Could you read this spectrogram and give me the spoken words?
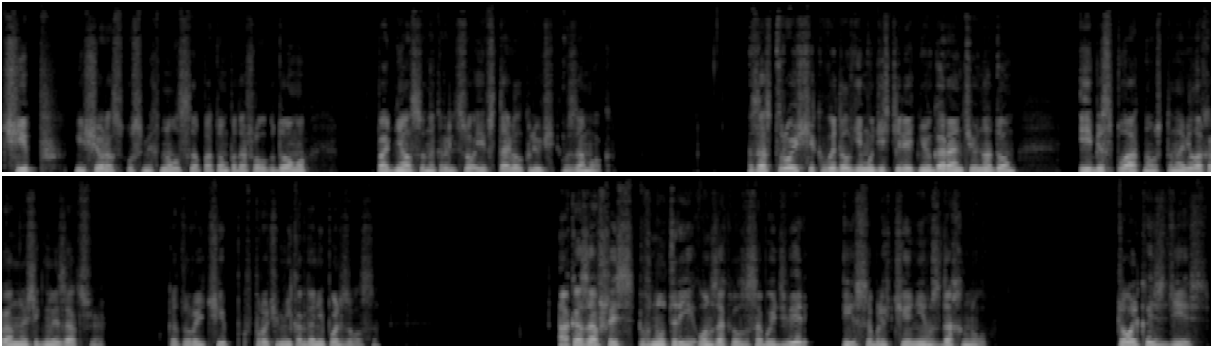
Чип еще раз усмехнулся, потом подошел к дому, поднялся на крыльцо и вставил ключ в замок. Застройщик выдал ему десятилетнюю гарантию на дом и бесплатно установил охранную сигнализацию которой Чип, впрочем, никогда не пользовался. Оказавшись внутри, он закрыл за собой дверь и с облегчением вздохнул. Только здесь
